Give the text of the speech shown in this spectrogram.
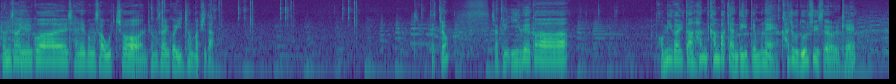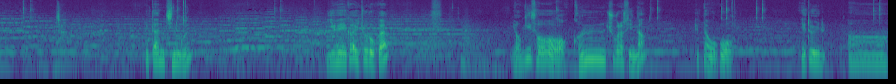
병사 일괄 잔일병사 5천 병사 일괄 2천 갑시다. 됐죠? 자 그리고 2회가 범위가 일단 한 칸밖에 안 되기 때문에 가지고 놀 수 있어요 이렇게 자 일단 진군 2회가 이쪽으로 올까요? 여기서 건축을 할 수 있나? 일단 오고 얘도 일, 어,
